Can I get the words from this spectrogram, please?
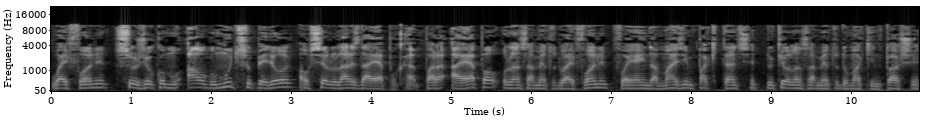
O iPhone surgiu como algo muito superior aos celulares da época. Para a Apple, o lançamento do iPhone foi ainda mais impactante do que o lançamento do Macintosh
